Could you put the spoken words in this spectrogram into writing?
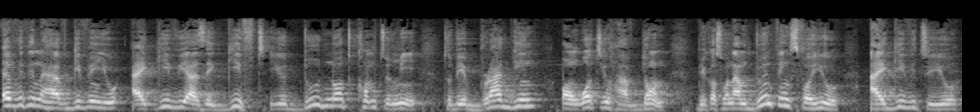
Everything I have given you, I give you as a gift. You do not come to me to be bragging on what you have done. Because when I'm doing things for you, I give it to you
